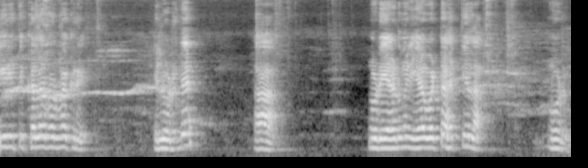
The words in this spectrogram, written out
ಈ ರೀತಿ ಕಲರ್ ಬರ್ಬೇಕು ರೀ ಇಲ್ಲಿ ನೋಡ್ರಿ ಹಾಂ. ನೋಡಿ, ಎರಡು ಮೇ ಒಟ್ಟು ಹತ್ತಿಲ್ಲ. ನೋಡ್ರಿ.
